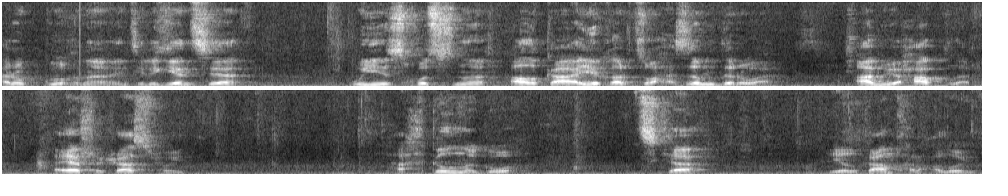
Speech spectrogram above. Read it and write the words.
ҳрықәгәыӷны, интеллигенциа уи иазхәыцны алкаа иҟарҵо ҳзымдыруа амҩа ҳақәлар, аиаша шәасҳәоит, ҳахькылнаго цқьа еилкаамхар ҟалоит.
